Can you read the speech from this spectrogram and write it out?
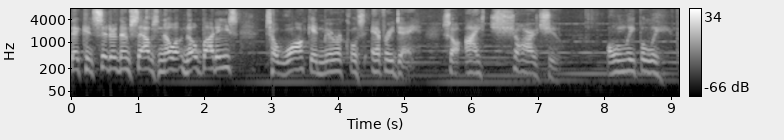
that consider themselves no, nobodies to walk in miracles every day. So I charge you, only believe.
